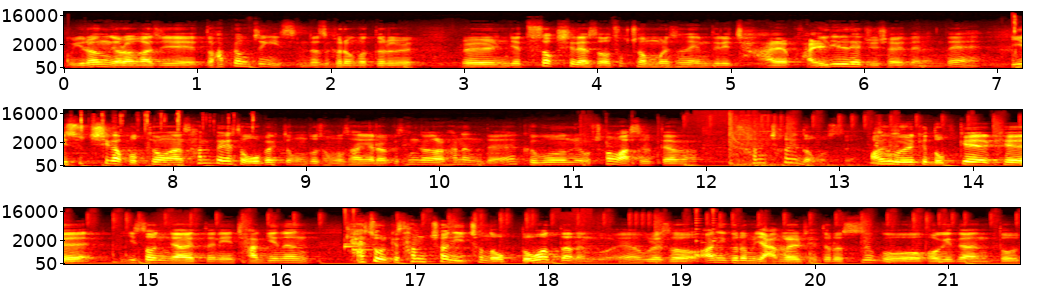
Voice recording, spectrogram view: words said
뭐 이런 여러 가지 또 합병증이 있습니다. 그래서 그런 것들을 이제 투석실에서 투석 전문의 선생님들이 잘 관리를 해주셔야 되는데 이 수치가 보통 한 300에서 500 정도 정상이라고 생각을 하는데 그분이 처음 왔을 때 한 3천이 넘었어요. 아유 왜 이렇게 높게 이렇게 있었냐 했더니 자기는 계속 이렇게 3천, 2천 넘, 넘었다는 거예요. 그래서 아니 그러면 약을 제대로 쓰고 거기에 대한 또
